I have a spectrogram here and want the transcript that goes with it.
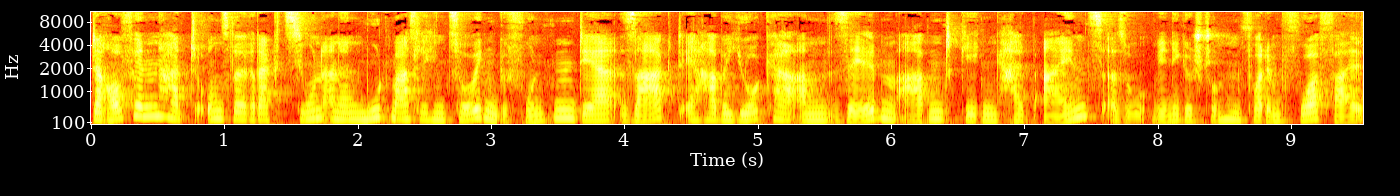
Daraufhin hat unsere Redaktion einen mutmaßlichen Zeugen gefunden, der sagt, er habe Jurka am selben Abend gegen halb eins, also wenige Stunden vor dem Vorfall,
